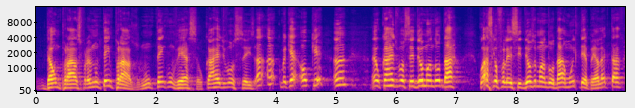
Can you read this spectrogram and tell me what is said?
dá um prazo para mim, não tem prazo, não tem conversa, o carro é de vocês. Ah, ah como é que é? O quê? Ah, é, o carro é de vocês, Deus mandou dar. Quase que eu falei assim, Deus mandou dar há muito tempo, ela é que está...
